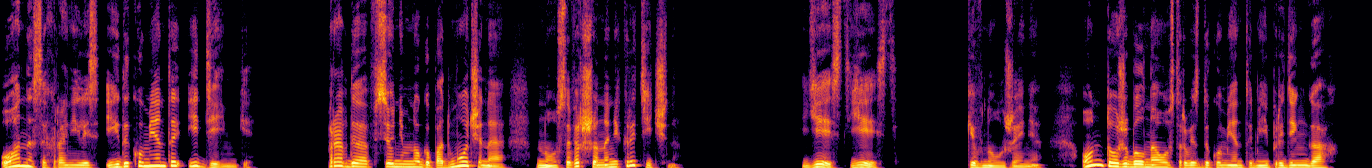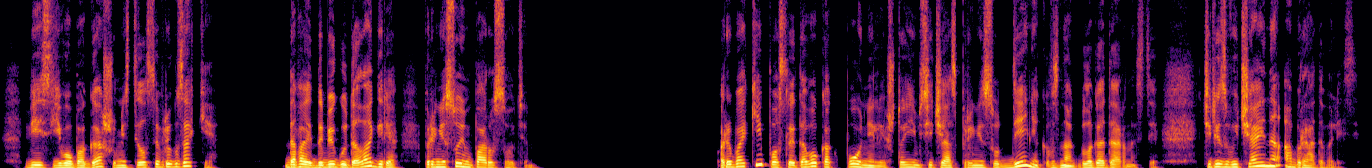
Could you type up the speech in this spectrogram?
у Анны сохранились и документы, и деньги. Правда, все немного подмоченное, но совершенно не критично. «Есть, есть», — кивнул Женя. Он тоже был на острове с документами и при деньгах. Весь его багаж уместился в рюкзаке. «Давай добегу до лагеря, принесу им пару сотен». Рыбаки после того, как поняли, что им сейчас принесут денег в знак благодарности, чрезвычайно обрадовались.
